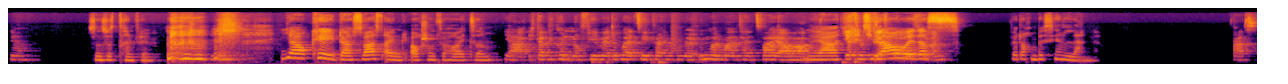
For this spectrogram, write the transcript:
Ja. Sonst wird es kein Film. Ja, okay, das war's eigentlich auch schon für heute. Ja, ich glaube, wir könnten noch viel mehr darüber erzählen. Vielleicht machen wir irgendwann mal Teil 2, aber ja, jetzt müssen ich wir glaube, das wird auch ein bisschen lange. Was?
